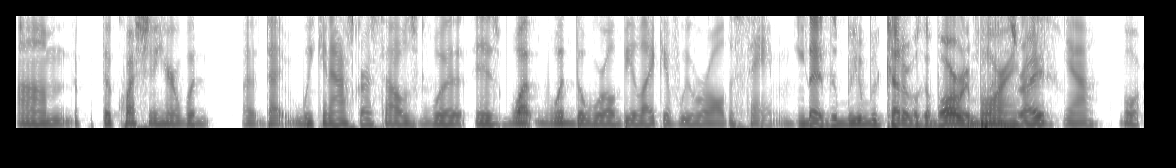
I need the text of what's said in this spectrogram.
Um the, the question here would uh, that we can ask ourselves is what would the world be like if we were all the same? They, we would kind of like a boring, place, right? Yeah, bo-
